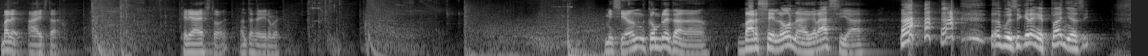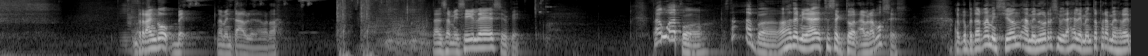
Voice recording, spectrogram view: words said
Vale, ahí está Quería esto, eh Antes de irme Misión completada. Barcelona, gracias. pues sí que era en España, sí. Rango B. Lamentable, la verdad. Lanzamisiles y ok. Está guapo. Está guapo. Vamos a terminar este sector. ¿Habrá voces? Al completar una misión, a menudo recibirás elementos para mejorar y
